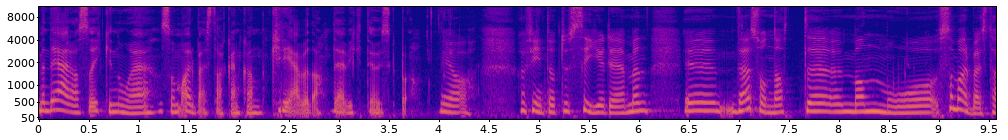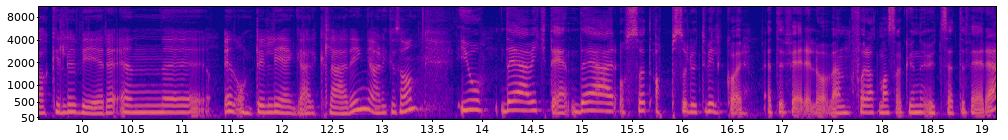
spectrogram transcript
Men det er altså ikke noe som arbeidstakeren kan kreve, da. Det er viktig å huske på. Ja, det er Fint at du sier det. Men eh, det er sånn at eh, man må som arbeidstaker levere en, eh, en, ordentlig legeerklæring, er det ikke sånn? Jo, det er viktig. Det er også et absolutt vilkår etter ferieloven for at man skal kunne utsette ferie.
